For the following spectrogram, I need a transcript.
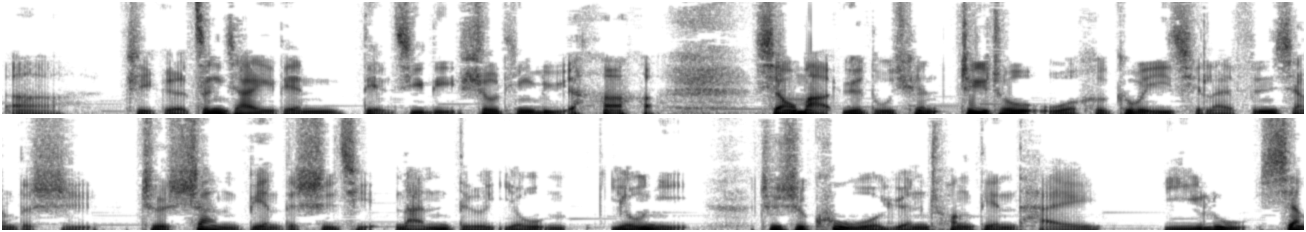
啊。这个增加一点点击率、收听率哈哈。小马阅读圈这周我和各位一起来分享的是这善变的世界，难得有有你。这是酷我原创电台一路向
